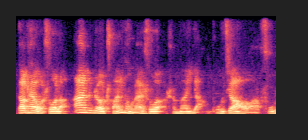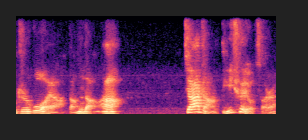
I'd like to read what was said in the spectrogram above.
刚才我说了，按照传统来说，什么养不教啊、父之过呀等等啊，家长的确有责任，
